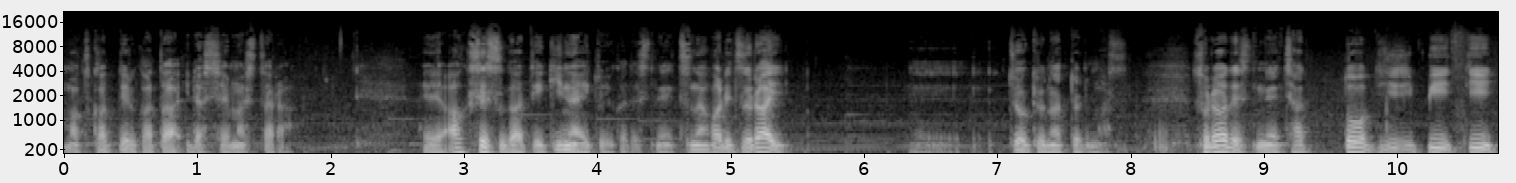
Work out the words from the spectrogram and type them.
まあ、使ってる方いらっしゃいましたら、えー、アクセスができないというかですねつながりづらい状況になっております。それはですねチャット GPT っ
